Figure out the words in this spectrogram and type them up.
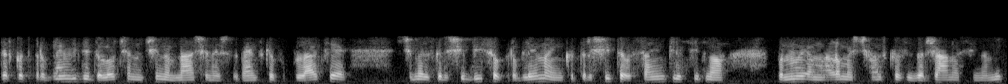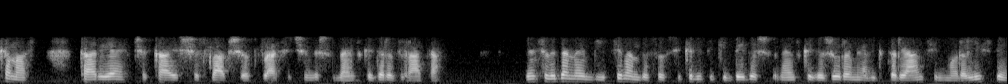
ter kot problem vidi določen način obnašanja študentske populacije, s čimer zgreši bistvo problema in kot rešitev vsaj implicitno ponuja malo meščansko zadržanost in namikanost, kar je, če kaj, še slabše od klasičnega študentskega razvrata. Zdaj seveda ne impliciram, da so vsi kritiki bede študentskega žuranja viktorijanci in moralisti,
